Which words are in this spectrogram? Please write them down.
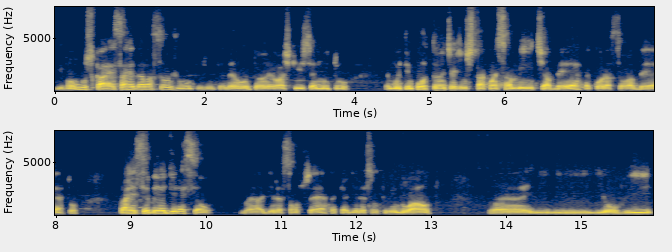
E vamos buscar essa revelação juntos, entendeu? Então eu acho que isso é muito é muito importante a gente estar com essa mente aberta, coração aberto, para receber a direção, né? a direção certa, que é a direção que vem do alto, né? e, e, e ouvir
